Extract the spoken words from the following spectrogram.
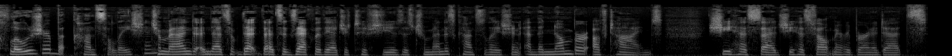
closure but consolation. Tremendous, and that's that, that's exactly the adjective she uses: tremendous consolation. And the number of times she has said she has felt Mary Bernadette's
